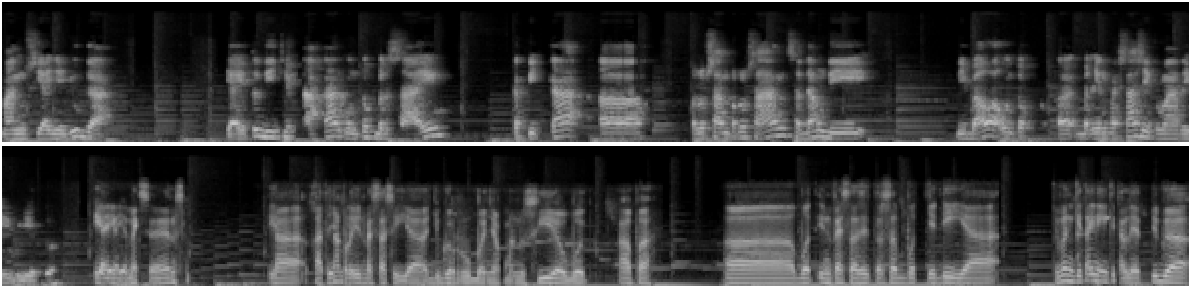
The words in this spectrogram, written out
manusianya juga. Yaitu diciptakan untuk bersaing ketika eh, perusahaan-perusahaan sedang di dibawa untuk eh, berinvestasi kemari begitu. iya iya make sense ya katanya perlu investasi ya juga perlu banyak manusia buat apa eh buat investasi tersebut jadi ya cuman kita ini kita lihat juga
